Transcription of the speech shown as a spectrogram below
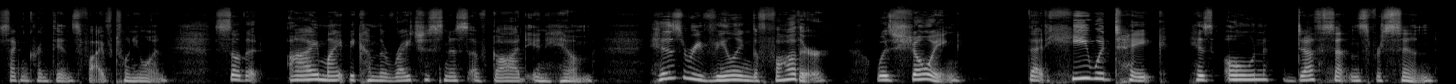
2 Corinthians 5:21 so that I might become the righteousness of God in him. His revealing the Father was showing that he would take his own death sentence for sin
